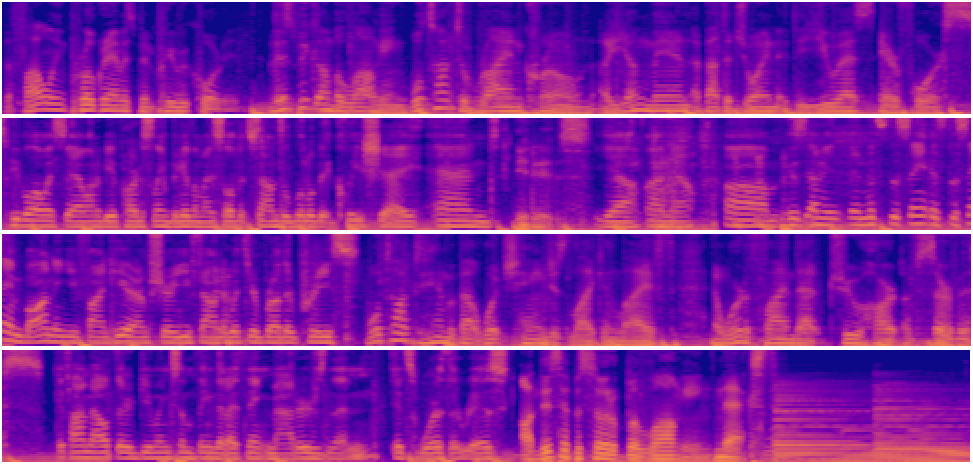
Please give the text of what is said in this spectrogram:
The following program has been pre recorded. This week on Belonging, we'll talk to Ryan Crone, a young man about to join the U.S. Air Force. People always say I want to be a part of something bigger than myself. It sounds a little bit cliche, and It is. yeah, I know. Um, because I mean, and it's the same. It's the same bonding you find here. I'm sure you found it with your brother priest. We'll talk to him about what change is like in life and where to find that true heart of service. If I'm out there doing something that I think matters, then it's worth a risk. On this episode of Belonging, next.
